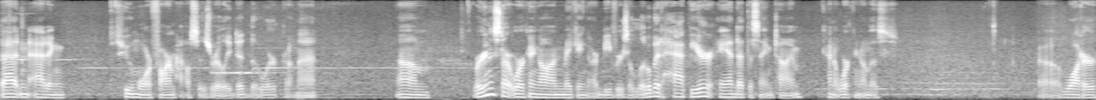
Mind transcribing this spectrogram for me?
that and adding two more farmhouses really did the work on that. Um, we're going to start working on making our beavers a little bit happier and at the same time kind of working on this uh, water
